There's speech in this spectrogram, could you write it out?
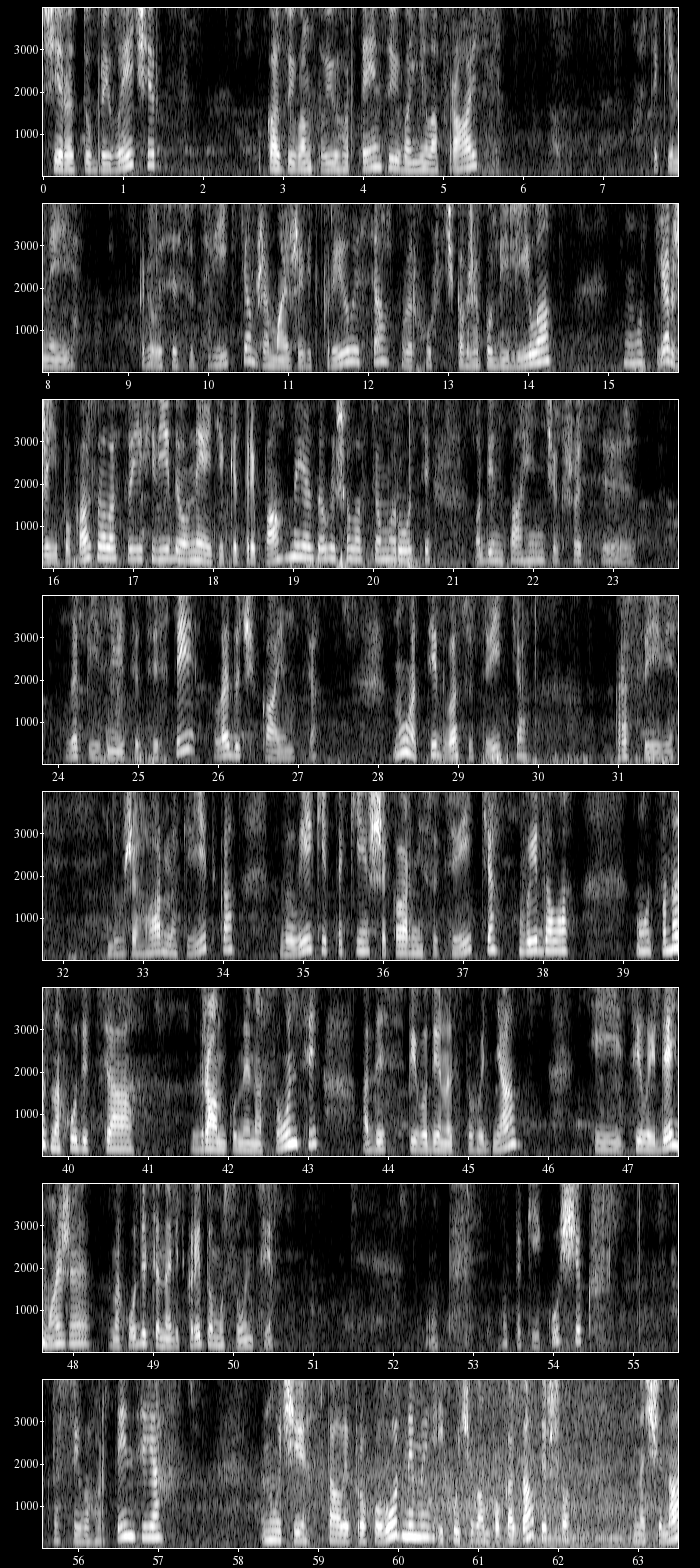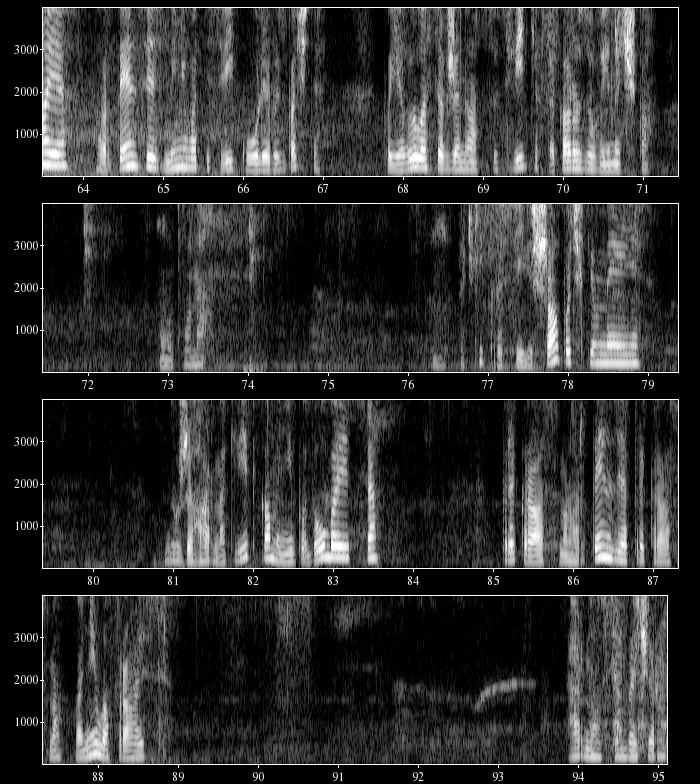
Ще раз добрий вечір. Показую вам свою гортензію Ваніла Фрайс. Ось такі в неї відкрилися суцвіття, вже майже відкрилися. Верхушечка вже побіліла. От, я вже її показувала в своїх відео. В неї тільки три пагни я залишила в цьому році. Один пагінчик щось е, запізнюється цвісти, але дочекаємося. Ну, а ці два суцвіття красиві. Дуже гарна квітка, великі такі, шикарні суцвіття видала. От, вона знаходиться зранку не на сонці, а десь з пів одинадцятого дня. І цілий день майже знаходиться на відкритому сонці. От, от такий кущик, красива гортензія. Ночі стали прохолодними і хочу вам показати, що починає гортензія змінювати свій колір. Ось бачите, появилася вже на суцвіттях така розовиночка. От вона. Такі красиві шапочки в неї. Дуже гарна квітка, мені подобається. Прекрасна гортензія, прекрасна. Ваніла фрайс. Гарного всім вечора.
